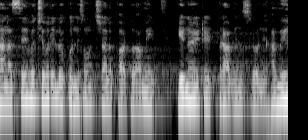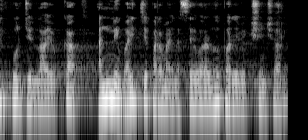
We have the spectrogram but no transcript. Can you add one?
తన సేవ చివరిలో కొన్ని సంవత్సరాల పాటు ఆమె యునైటెడ్ ప్రావిన్స్లోని హమీర్పూర్ జిల్లా యొక్క అన్ని వైద్యపరమైన సేవలను పర్యవేక్షించారు.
